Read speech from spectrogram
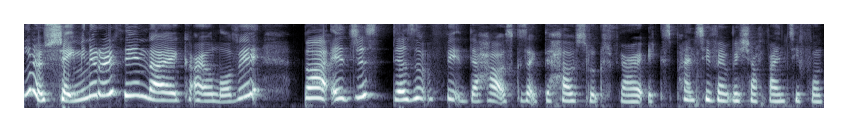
you know shaming it or anything like i love it. But it just doesn't fit the house because like the house looks very expensive and rich and fancy from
